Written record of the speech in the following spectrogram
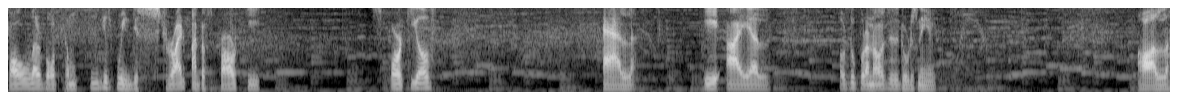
polar got completely destroyed by the Sparky. Sparky of Al. A I L. How to pronounce this dude's name? All.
